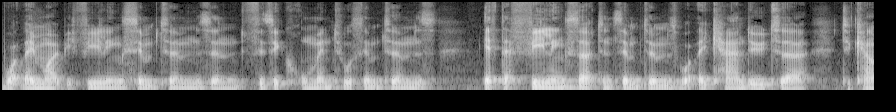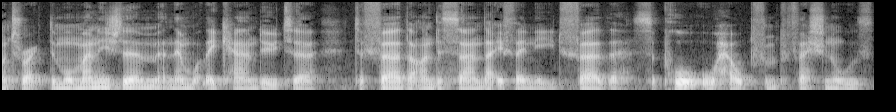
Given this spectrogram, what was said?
what they might be feeling, symptoms, and physical, mental symptoms. If they're feeling certain symptoms, what they can do to to counteract them or manage them, and then what they can do to to further understand that if they need further support or help from professionals,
